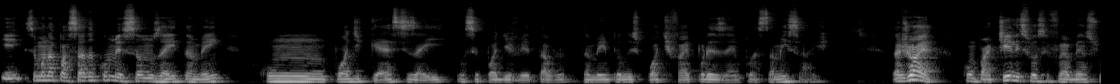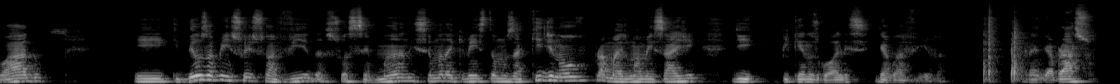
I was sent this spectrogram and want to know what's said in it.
E semana passada começamos aí também com podcasts aí. Você pode ver tá, também pelo Spotify, por exemplo, essa mensagem. Tá joia? Compartilhe se você foi abençoado. E que Deus abençoe sua vida, sua semana. E semana que vem estamos aqui de novo para mais uma mensagem de pequenos goles de água viva. Grande abraço,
